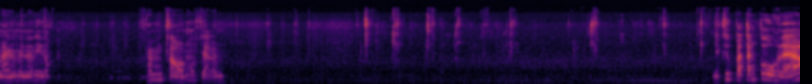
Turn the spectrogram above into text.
หม่ๆเนาะเมนารีเนาะ ถ้ามันเก่ามันแสบมันอย่าคือปาตังโก้แล้ว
